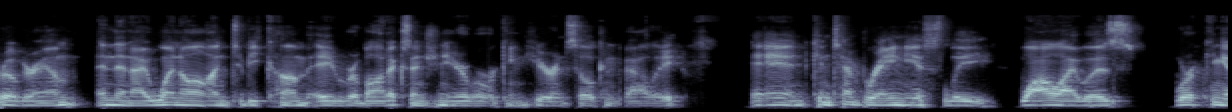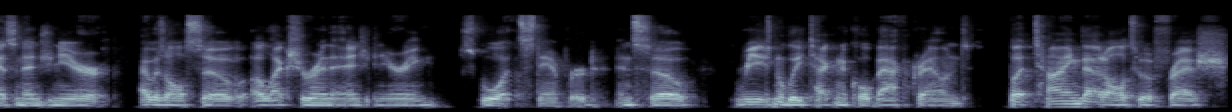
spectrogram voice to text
program. And then I went on to become a robotics engineer working here in Silicon Valley. And contemporaneously, while I was working as an engineer, I was also a lecturer in the engineering school at Stanford. And so, reasonably technical background. But tying that all to Afresh,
